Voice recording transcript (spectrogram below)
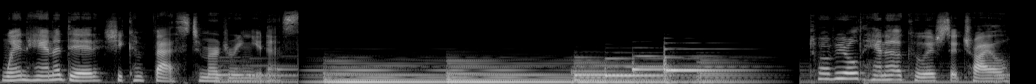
When Hannah did, she confessed to murdering Eunice. Twelve year old Hannah Ocuish stood trial.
